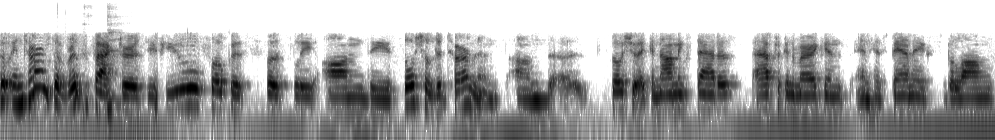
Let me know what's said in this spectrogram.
So, in terms of risk factors, if you focus firstly on the social determinants, on the socioeconomic status, African Americans and Hispanics belong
